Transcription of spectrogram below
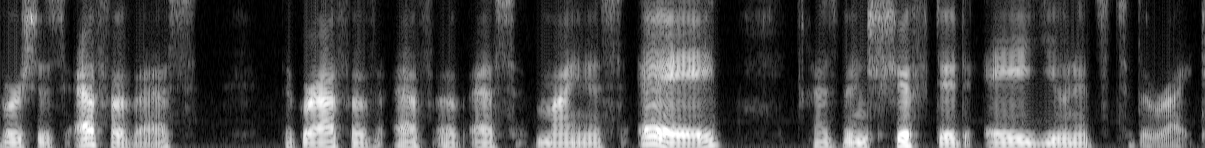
versus f of s, the graph of f of s minus a has been shifted a units to the right.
